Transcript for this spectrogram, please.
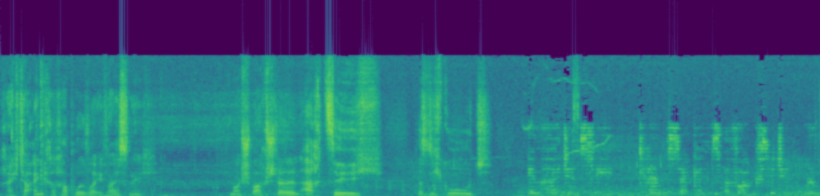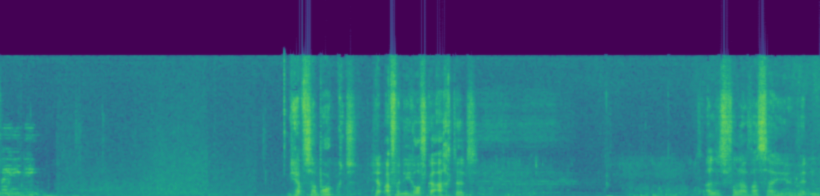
Reicht da ein Kracherpulver? Ich weiß nicht. Guck mal, Schwachstellen. 80! Das ist nicht gut. Emergency, 10 seconds of oxygen remaining. Ich hab's verbockt. Ich hab einfach nicht drauf geachtet. Ist alles voller Wasser hier. Mitten.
